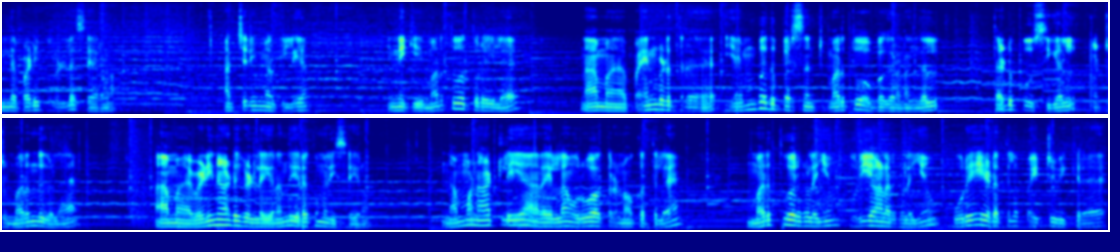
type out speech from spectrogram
இந்த படிப்புகளில் சேரலாம். ஆச்சரியமாக இருக்கு இல்லையா? இன்றைக்கி மருத்துவத்துறையில் நாம் பயன்படுத்துகிற எண்பது பர்சன்ட் மருத்துவ உபகரணங்கள் தடுப்பூசிகள் மற்றும் மருந்துகளை நாம் வெளிநாடுகளில் இருந்து இறக்குமதி செய்கிறோம் நம்ம நாட்டிலேயே அதையெல்லாம் உருவாக்குற நோக்கத்தில் மருத்துவர்களையும் பொறியாளர்களையும் ஒரே இடத்துல பயிற்றுவிக்கிற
